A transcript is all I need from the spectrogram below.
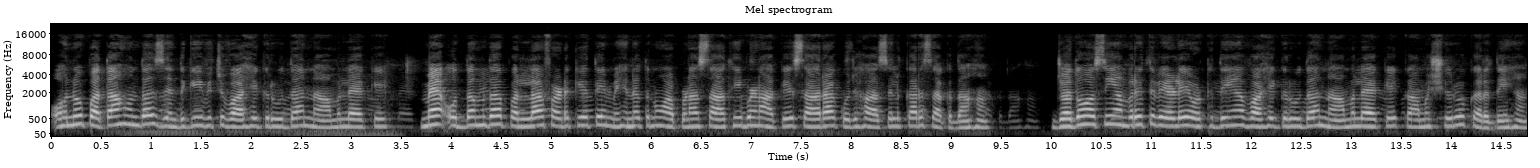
ਉਹਨੂੰ ਪਤਾ ਹੁੰਦਾ ਜ਼ਿੰਦਗੀ ਵਿੱਚ ਵਾਹਿਗੁਰੂ ਦਾ ਨਾਮ ਲੈ ਕੇ। ਮੈਂ ਉਦਮ ਦਾ ਪੱਲਾ ਫੜ ਕੇ ਤੇ ਮਿਹਨਤ ਨੂੰ ਆਪਣਾ ਸਾਥੀ ਬਣਾ ਕੇ ਸਾਰਾ ਕੁਝ ਹਾਸਿਲ ਕਰ ਸਕਦਾ ਹਾਂ। ਜਦੋਂ ਅਸੀਂ ਅੰਮ੍ਰਿਤ ਵੇਲੇ ਉੱਠਦੇ ਹਾਂ, ਵਾਹਿਗੁਰੂ ਦਾ ਨਾਮ ਲੈ ਕੇ ਕੰਮ ਸ਼ੁਰੂ ਕਰਦੇ ਹਾਂ।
